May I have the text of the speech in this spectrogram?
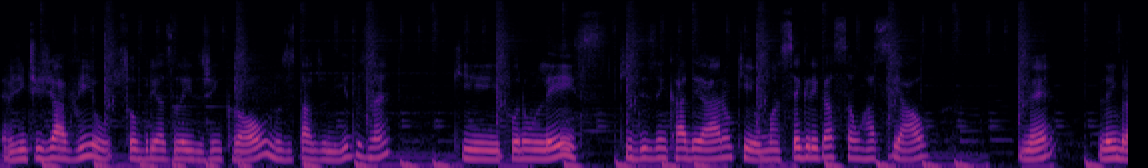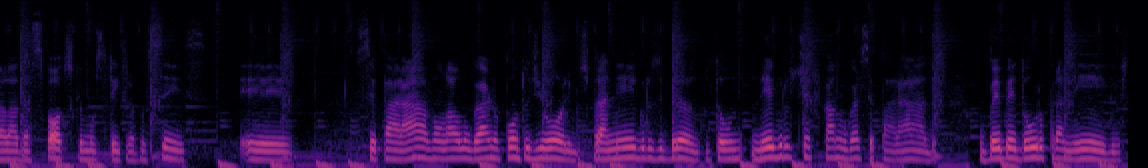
A gente já viu sobre as leis Jim Crow nos Estados Unidos, né? Que foram leis que desencadearam que uma segregação racial, né? Lembra lá das fotos que eu mostrei para vocês? É, separavam lá o lugar no ponto de ônibus para negros e brancos. Então, negros tinha que ficar no lugar separado, o bebedouro para negros,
